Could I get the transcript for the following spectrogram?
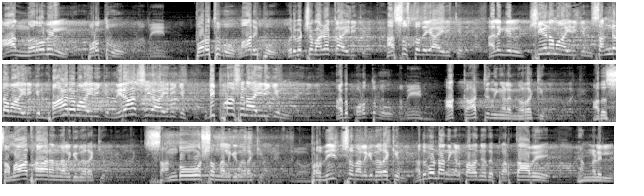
ആ നിറവിൽ പുറത്തു പോകും. പുറത്തു പോകും മാറിപ്പോകും. ഒരുപക്ഷെ വഴക്കായിരിക്കും അസ്വസ്ഥതയായിരിക്കും. അല്ലെങ്കിൽ ക്ഷീണമായിരിക്കും സങ്കടമായിരിക്കും ഭാരമായിരിക്കും നിരാശയായിരിക്കും ഡിപ്രഷൻ ആയിരിക്കും അത് പുറത്തു പോകും. ആ കാറ്റ് നിങ്ങളെ നിറയ്ക്കും. അത് സമാധാനം നൽകി നിറയ്ക്കും. സന്തോഷം നൽകി നിറയ്ക്കും. പ്രതീക്ഷ നൽകി നിറയ്ക്കും. അതുകൊണ്ടാണ് നിങ്ങൾ പറഞ്ഞത് കർത്താവേ ഞങ്ങളിൽ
